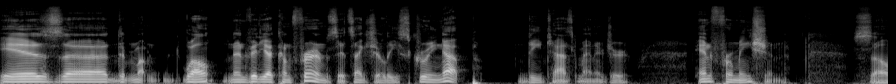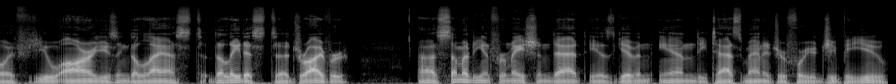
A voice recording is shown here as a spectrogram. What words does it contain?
is, uh, well, NVIDIA confirms it's actually screwing up the task manager information. So if you are using the last, the latest uh, driver, uh, some of the information that is given in the task manager for your GPU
